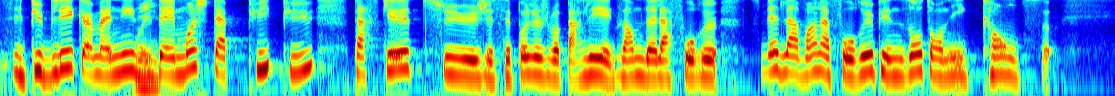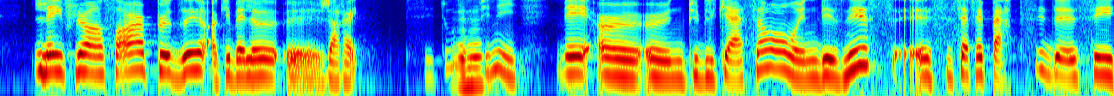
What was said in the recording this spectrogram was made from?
Si le public, un moment donné, dit, ben moi, je t'appuie plus parce que tu, je sais pas, là, je vais parler, exemple, de la fourrure. Tu mets de l'avant la fourrure, puis nous autres, on est contre ça. L'influenceur peut dire, OK, ben là, euh, j'arrête. Puis c'est tout, c'est fini. Mais un- une publication, une business, euh, si ça fait partie de ses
